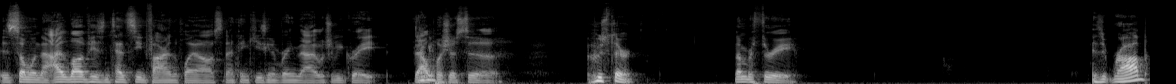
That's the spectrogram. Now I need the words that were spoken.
is someone that I love his intensity and fire in the playoffs, and I think he's going to bring that, which would be great. That'll Okay. push us to who's third? number three. Is it Rob?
